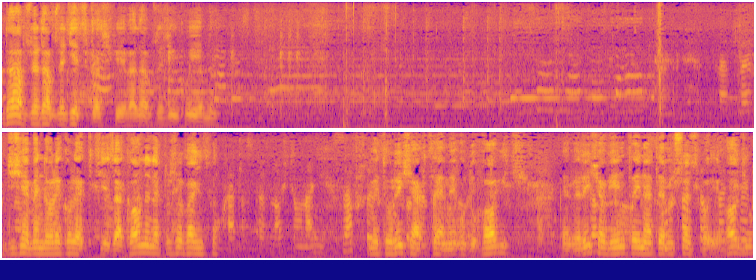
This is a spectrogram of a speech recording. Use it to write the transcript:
Dobrze, dobrze, dziecko śpiewa, dobrze, dziękujemy. Dzisiaj będą rekolekcje zakonne, proszę Państwa. My tu Rysia chcemy uduchowić. Żeby Rysio więcej na te msze swoje chodził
